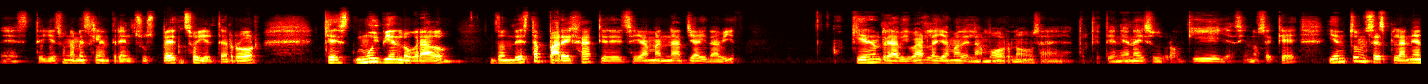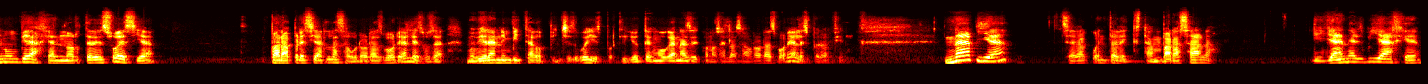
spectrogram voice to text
este, y es una mezcla entre el suspenso y el terror que es muy bien logrado, donde esta pareja que se llama Nadia y David quieren reavivar la llama del amor, ¿no? O sea, porque tenían ahí sus bronquillas y no sé qué, y entonces planean un viaje al norte de Suecia para apreciar las auroras boreales, o sea, me hubieran invitado, pinches güeyes, porque yo tengo ganas de conocer las auroras boreales, pero en fin. Nadia se da cuenta de que está embarazada. Y ya en el viaje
